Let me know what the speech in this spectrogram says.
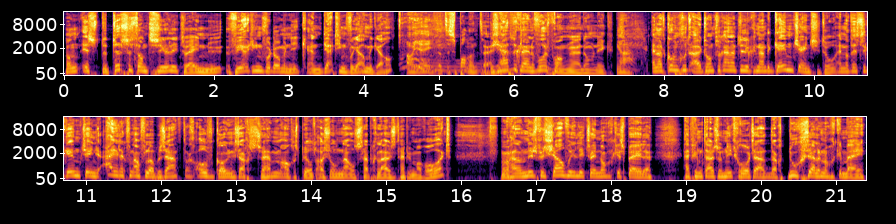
Dan is de tussenstand tussen jullie twee nu 14 voor Dominique en 13 voor jou, Miguel. Oh jee, dat is spannend. Hè? Dus jij hebt een kleine voorsprong, Dominique. Ja. En dat komt goed uit, want we gaan natuurlijk naar de Game Changer toe. En dat is de Game Changer eigenlijk van afgelopen zaterdag over Koningsdag. Dus we hebben hem al gespeeld. Als je naar ons hebt geluisterd, heb je hem al gehoord. Maar we gaan hem nu speciaal voor jullie twee nog een keer spelen. Heb je hem thuis nog niet gehoord zaterdag, doe gezellig nog een keer mee.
